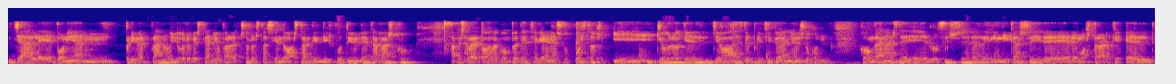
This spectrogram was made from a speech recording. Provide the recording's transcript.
ya le ponía en primer plano. Yo creo que este año para el Cholo está siendo bastante indiscutible Carrasco, a pesar de toda la competencia que hay en esos puestos. Y yo creo que él llevaba desde el principio de año eso, con, con ganas de lucirse, de reivindicarse y de demostrar que él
